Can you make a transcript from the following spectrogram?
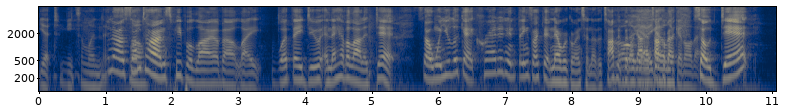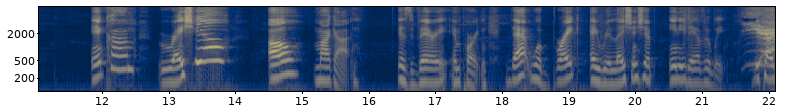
yet to meet someone. That, You know, well, sometimes people lie about like what they do, and they have a lot of debt. So when you look at credit and things like that, now we're going to another topic, but Oh, I got to you talk gotta about look at all that. So debt, income ratio, oh my God, is very important. That will break a relationship any day of the week. Because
